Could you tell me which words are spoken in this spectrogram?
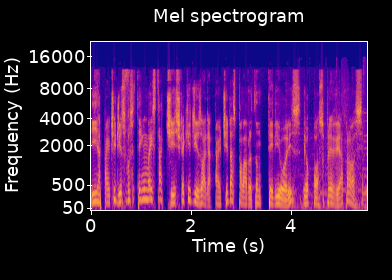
e a partir disso você tem uma estatística que diz: olha, a partir das palavras anteriores eu posso prever a próxima.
